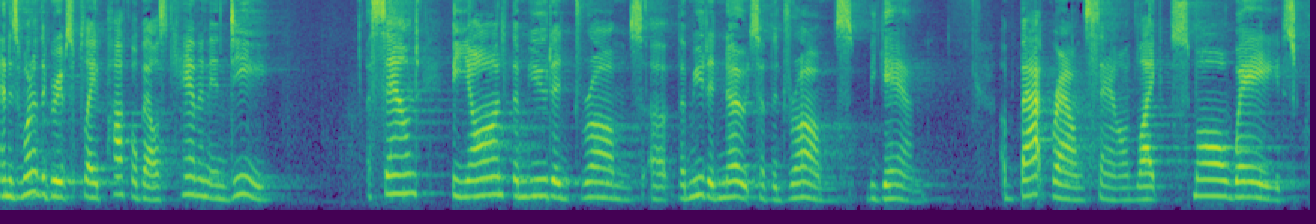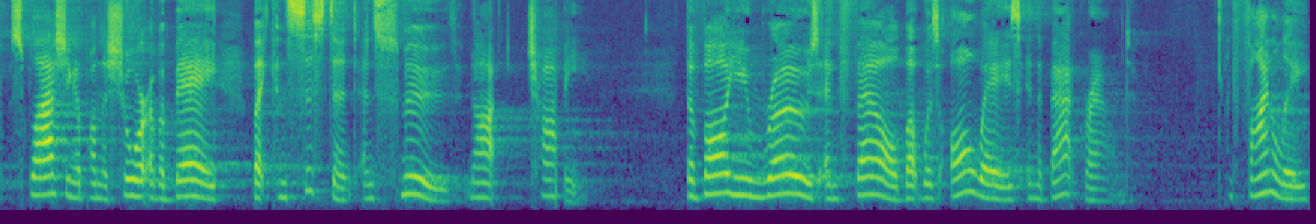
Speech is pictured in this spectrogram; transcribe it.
And as one of the groups played Pachelbel's Canon in D, a sound beyond the muted drums, the muted notes of the drums began. A background sound like small waves splashing upon the shore of a bay, but consistent and smooth, not choppy. The volume rose and fell, but was always in the background. And finally,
